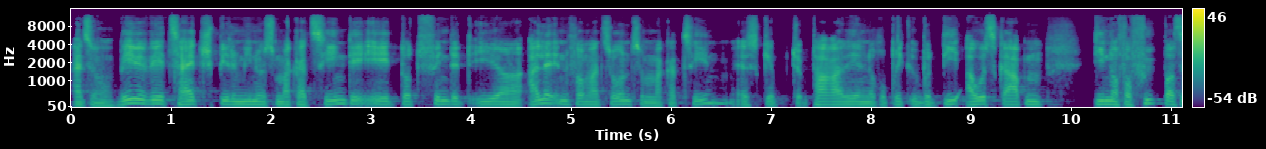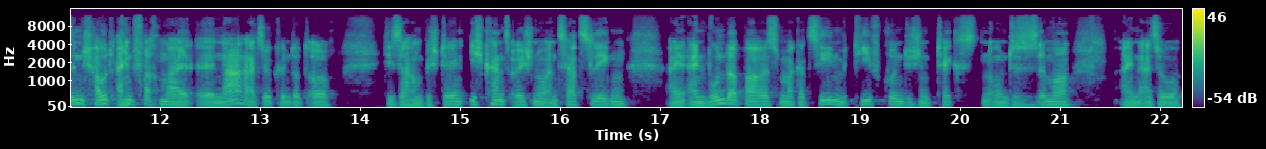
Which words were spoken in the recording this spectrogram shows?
Also www.zeitspiel-magazin.de, dort findet ihr alle Informationen zum Magazin. Es gibt parallel eine Rubrik über die Ausgaben, die noch verfügbar sind. Schaut einfach mal äh, nach. Also ihr könnt dort auch die Sachen bestellen. Ich kann es euch nur ans Herz legen. Ein, ein wunderbares Magazin mit tiefgründigen Texten und es ist immer ein, also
